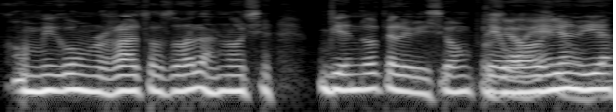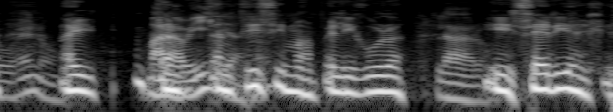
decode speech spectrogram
conmigo un rato todas las noches viendo televisión, porque bueno, hoy en día bueno. hay tantísimas películas Claro. y series que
